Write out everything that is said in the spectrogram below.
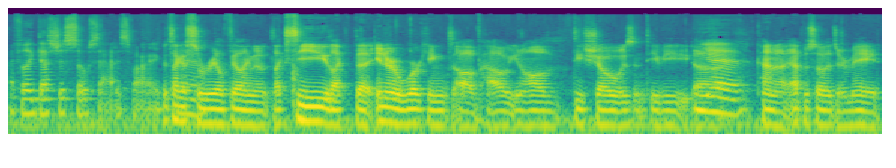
i feel like that's just so satisfying it's like a surreal feeling to like see like the inner workings of how you know all these shows and TV uh, Yeah. kind of episodes are made.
